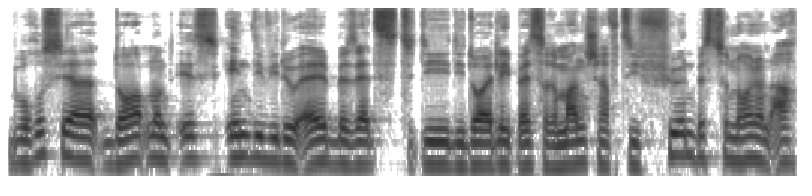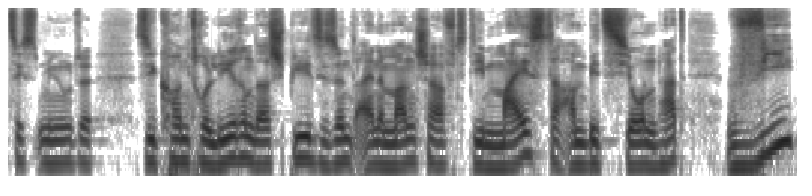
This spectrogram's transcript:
Borussia Dortmund ist individuell besetzt, die, die deutlich bessere Mannschaft. Sie führen bis zur 89. Minute, sie kontrollieren das Spiel, sie sind eine Mannschaft, die Meisterambitionen hat. Wie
